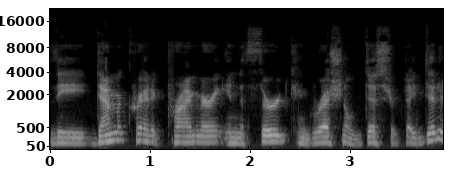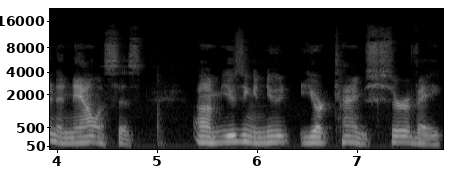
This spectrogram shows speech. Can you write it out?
the Democratic primary in the 3rd Congressional District. I did an analysis um, using a New York Times survey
